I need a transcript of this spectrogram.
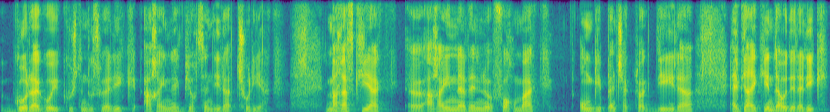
gorago ikusten duzuerik, arrainak bihurtzen dira txoriak. Marrazkiak uh, arrainaren formak ongi pentsaktuak dira, elgarrekin daudelarik,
